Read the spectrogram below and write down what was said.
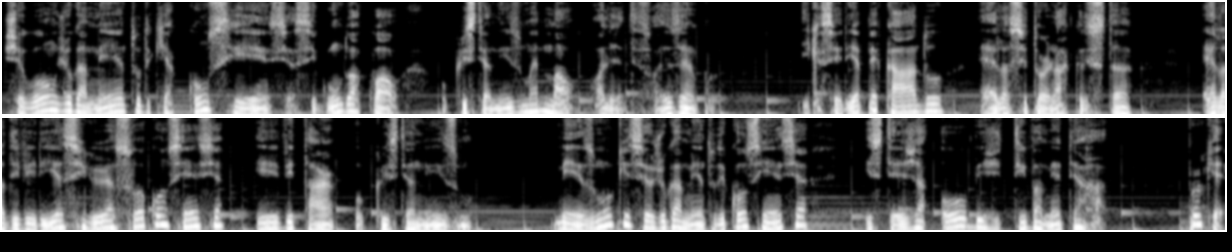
chegou a um julgamento de que a consciência segundo a qual o cristianismo é mal, olha gente, só exemplo, e que seria pecado ela se tornar cristã, ela deveria seguir a sua consciência e evitar o cristianismo, mesmo que seu julgamento de consciência esteja objetivamente errado. Por quê?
